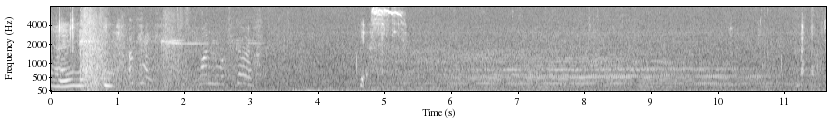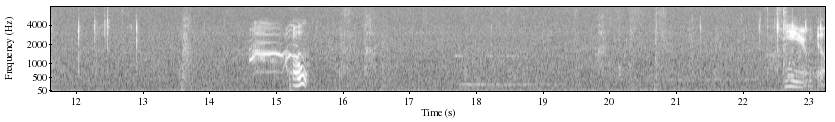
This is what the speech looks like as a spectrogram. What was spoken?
Uh, Okay, just one more to go. yes. Oh. Here we go.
